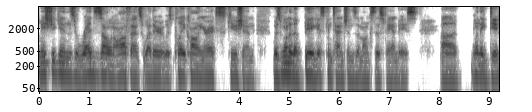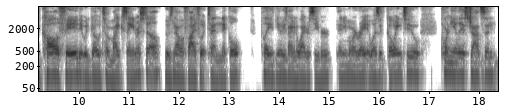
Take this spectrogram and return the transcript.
Michigan's red zone offense, whether it was play calling or execution, was one of the biggest contentions amongst this fan base. Uh, when they did call a fade, it would go to Mike Sainristil, who's now a five foot ten nickel. Played, you know, he's not even a wide receiver anymore, right? It wasn't going to Cornelius Johnson.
